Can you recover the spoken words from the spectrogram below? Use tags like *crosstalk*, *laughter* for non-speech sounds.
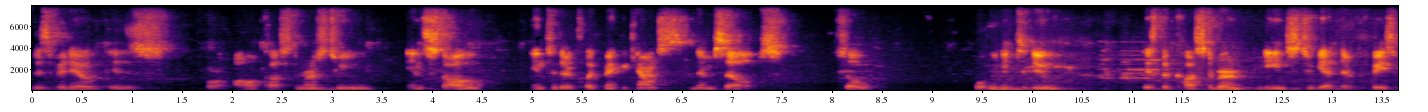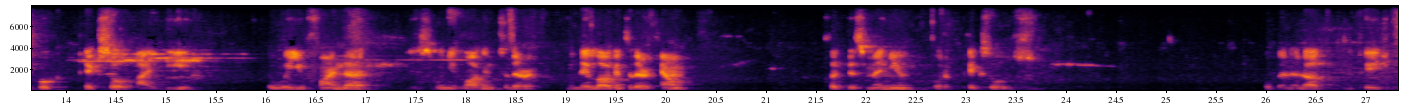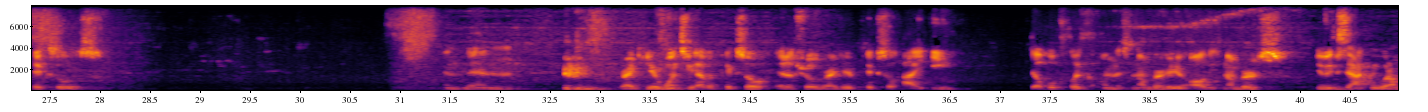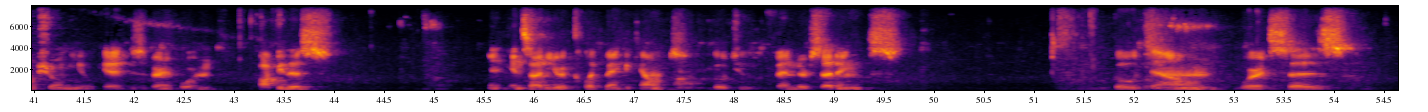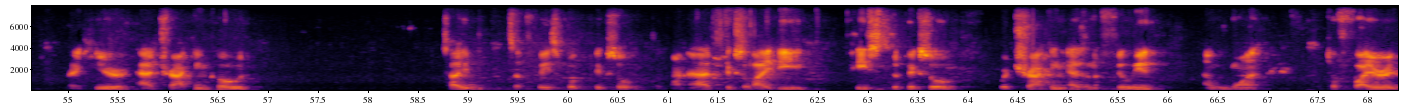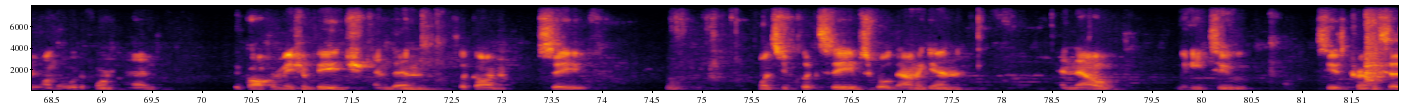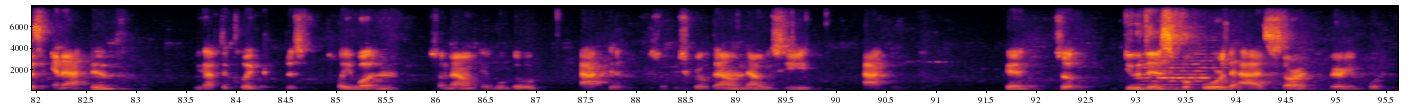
This video is for all customers to install into their ClickBank accounts themselves. So what we need to do is the customer needs to get their Facebook Pixel ID. The way you find that is when you log into their when they log into their account, click this menu, go to Pixels, open it up, the page Pixels, and then *clears throat* right here, once you have a pixel, it'll show right here, pixel ID. Double click on this number here, all these numbers. Do exactly what I'm showing you, okay? This is very important. Copy this in, inside of your ClickBank account. Go to vendor settings. Go down where it says right here, add tracking code. Type, it's a Facebook pixel. On add pixel ID paste the pixel. We're tracking as an affiliate and we want to fire it on the order form and the confirmation page and then click on save. Once you click save, scroll down again and now we need to see it currently says inactive. We have to click this play button. So now it will go active. So if we scroll down, now we see. Okay, so do this before the ads start, very important.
